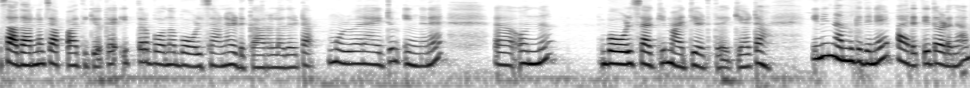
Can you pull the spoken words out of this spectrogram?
സാധാരണ ചപ്പാത്തിക്കൊക്കെ ഇത്ര പോകുന്ന ബോൾസാണ് എടുക്കാറുള്ളത് കേട്ടോ മുഴുവനായിട്ടും ഇങ്ങനെ ഒന്ന് ബോൾസാക്കി മാറ്റി എടുത്ത് വയ്ക്കുക കേട്ടോ ഇനി നമുക്കിതിനെ പരത്തി തുടങ്ങാം.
